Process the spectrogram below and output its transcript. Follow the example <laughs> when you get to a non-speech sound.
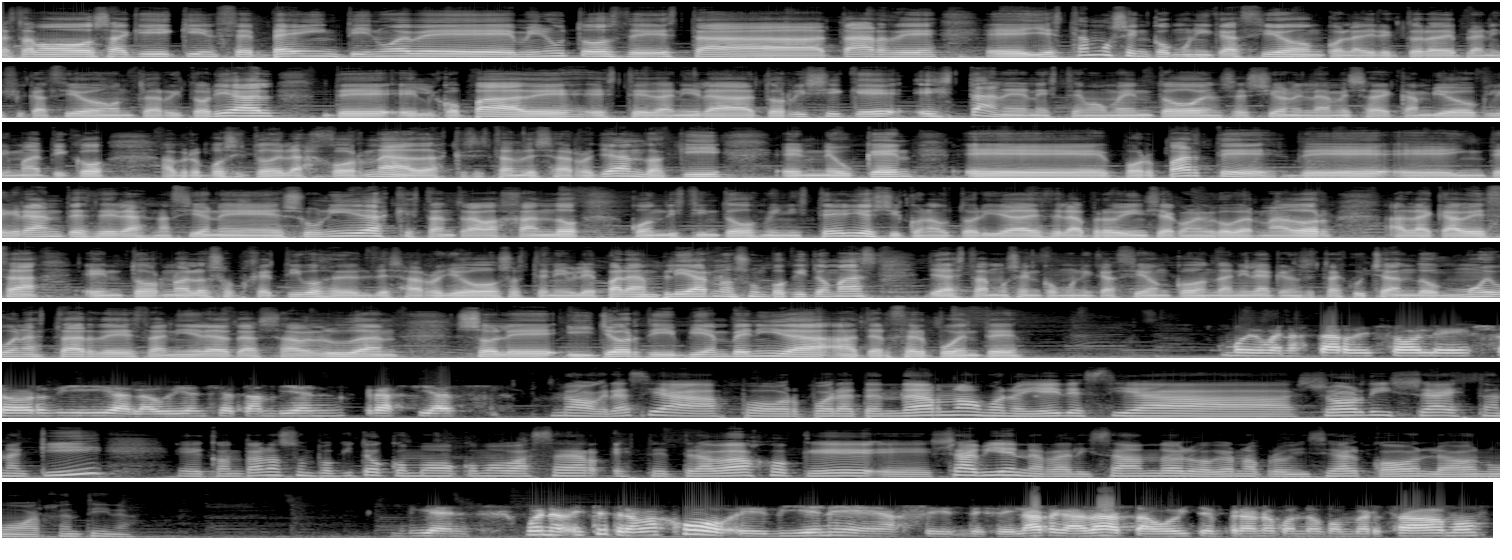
Ya estamos aquí 15, 29 minutos de esta tarde eh, y estamos en comunicación con la directora de Planificación Territorial del COPADE, este, Daniela Torrisi, que están en este momento en sesión en la Mesa de Cambio Climático a propósito de las jornadas que se están desarrollando aquí en Neuquén eh, por parte de eh, integrantes de las Naciones Unidas que están trabajando con distintos ministerios y con autoridades de la provincia, con el gobernador a la cabeza en torno a los objetivos del desarrollo sostenible. Para ampliarnos un poquito más, ya estamos en comunicación con Daniela que nos está escuchando. Muy buenas tardes, Daniela, te saludan Sole y Jordi. Bienvenida a Tercer Puente. Muy buenas tardes, Sole, Jordi, a la audiencia también. Gracias. No, gracias por, por atendernos. Bueno, y ahí decía Jordi, ya están aquí. Eh, contanos un poquito cómo, cómo va a ser este trabajo que eh, ya viene realizando el gobierno provincial con la ONU Argentina. Bien, bueno, este trabajo eh, viene hace, desde larga data, hoy temprano cuando conversábamos,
